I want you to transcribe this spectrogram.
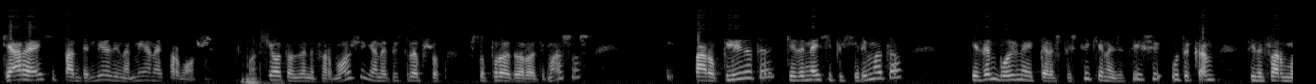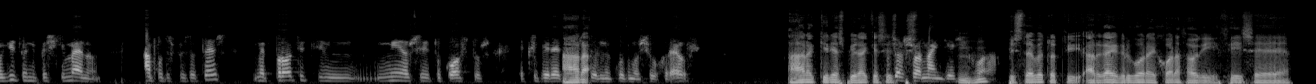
και άρα έχει παντελή αδυναμία να εφαρμόσει. Μάλιστα. Και όταν δεν εφαρμόσει, για να επιστρέψω στο πρώτο ερώτημά σας, παροπλίζεται και δεν έχει επιχειρήματα και δεν μπορεί να υπερασπιστεί και να ζητήσει ούτε καν την εφαρμογή των υπεσχημένων από τους πιστωτές με πρώτη την μείωση του κόστους εξυπηρέτησης Άρα- του ελληνικού δημοσίου χρέους. Άρα κυρία Σπυράκη εσείς Τόσο ανάγκη έχει η Μμμ. χώρα. Πιστεύετε ότι αργά ή γρήγορα η χώρα θα οδηγηθεί σε,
